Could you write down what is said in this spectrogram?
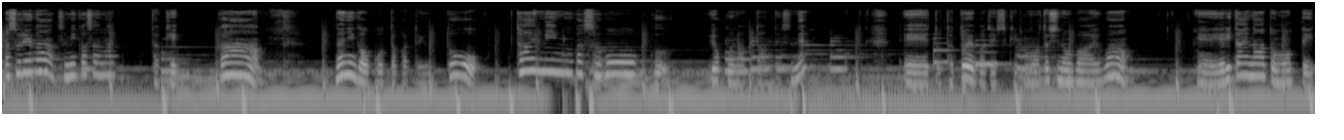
まあ、それが積み重なった結果何が起こったかというとタイミングがすごく良くなったんですね。えーと、例えばですけども私の場合は、えー、やりたいなと思ってい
